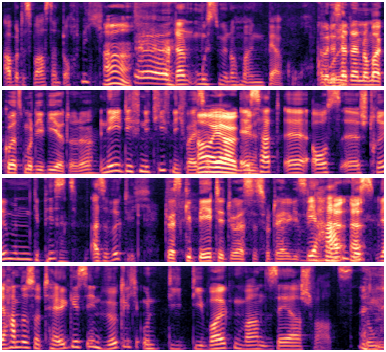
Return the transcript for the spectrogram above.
aber das war es dann doch nicht. Ah, Ja. Dann mussten wir nochmal einen Berg hoch. Aber das cool. hat dann nochmal kurz motiviert, oder? Nee, definitiv nicht, weil Ah, es, ja, hat, okay. es hat äh, aus äh, Strömen gepisst. Also wirklich. Du hast gebetet, du hast das Hotel gesehen. Wir haben, ja. das, wir haben das Hotel gesehen, wirklich, und die, die Wolken waren sehr schwarz. Dunkel,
